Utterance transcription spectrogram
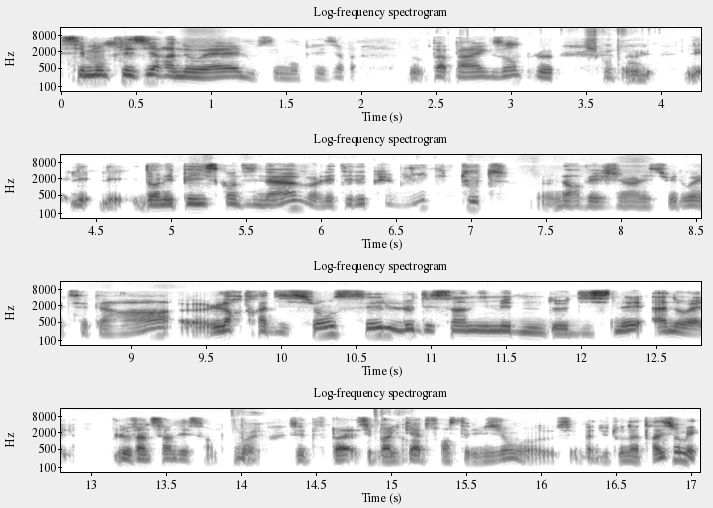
c'est mon plaisir à Noël ou c'est mon plaisir par exemple, euh, dans les pays scandinaves, les télés publiques, toutes, les euh, norvégiens, les suédois, etc., euh, leur tradition, c'est le dessin animé de Disney à Noël, le 25 décembre. Bon, c'est pas, pas le cas de France Télévisions, c'est pas du tout notre tradition, mais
